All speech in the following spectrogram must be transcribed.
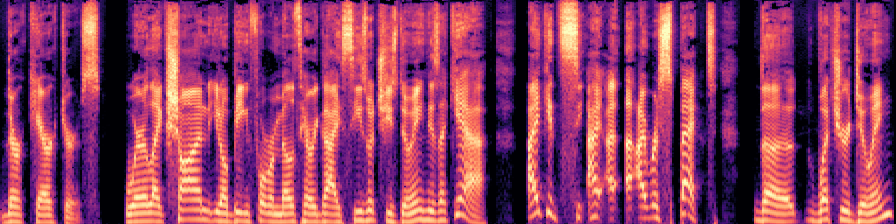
their characters, where like Seann, you know, being former military guy, sees what she's doing. He's like, yeah, I could see. I I, I respect the what you're doing.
